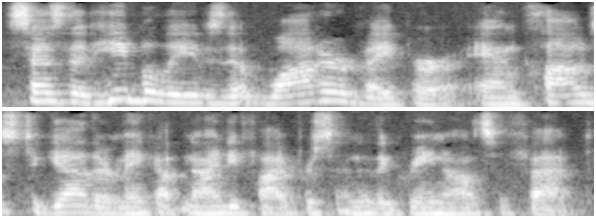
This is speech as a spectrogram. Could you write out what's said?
says that he believes that water vapor and clouds together make up 95% of the greenhouse effect.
